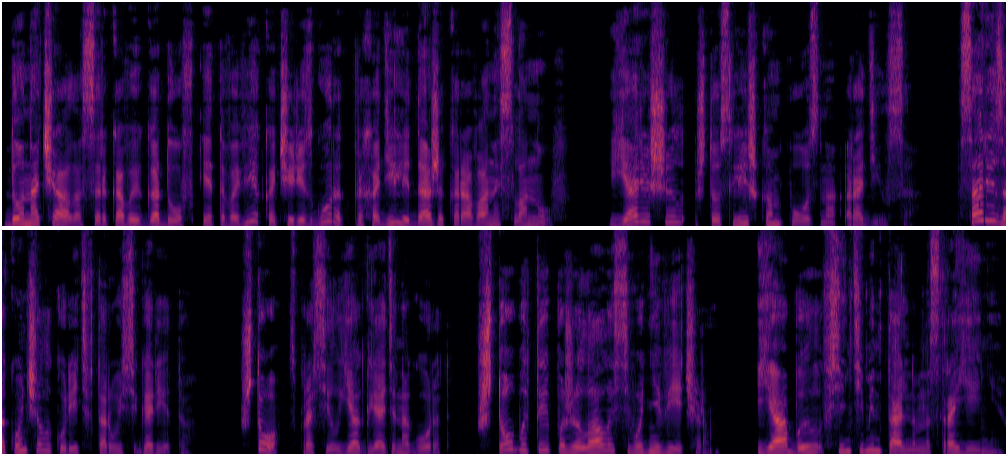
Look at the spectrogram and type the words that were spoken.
До начала сороковых годов этого века через город проходили даже караваны слонов. Я решил, что слишком поздно родился. Сари закончила курить вторую сигарету. «Что?» — спросил я, глядя на город. «Что бы ты пожелала сегодня вечером?» Я был в сентиментальном настроении.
